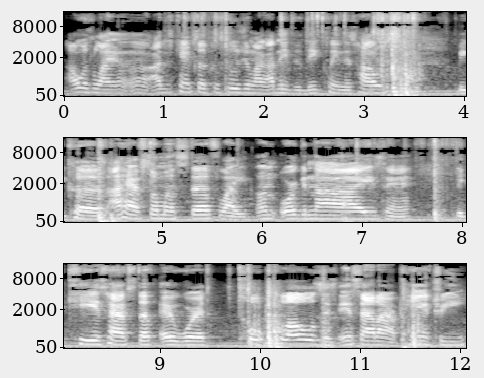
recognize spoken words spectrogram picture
I was like, uh, I just came to a conclusion like I need to deep clean this house because I have so much stuff like unorganized and the kids have stuff everywhere. To clothes is inside our pantry,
